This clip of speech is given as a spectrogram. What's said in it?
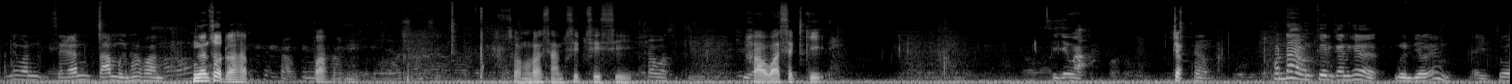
อันนี้มันแสนสามหมื่นห้าพันเงินสดเหรอครับ ครับป่ะ230ซีซีคาวาสกิคาวาซากิสี่จังหวะครับฮอนด้ามันเกินกันแค่หมื่นเดียวเองไอตัว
